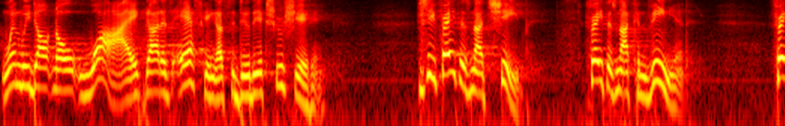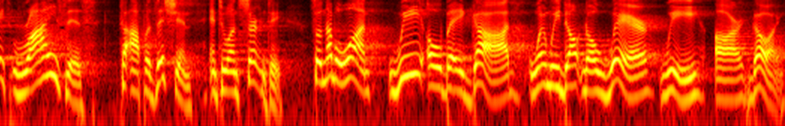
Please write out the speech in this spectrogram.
when we don't know why God is asking us to do the excruciating. You see, faith is not cheap. Faith is not convenient. Faith rises to opposition and to uncertainty. So, number one, we obey God when we don't know where we are going.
